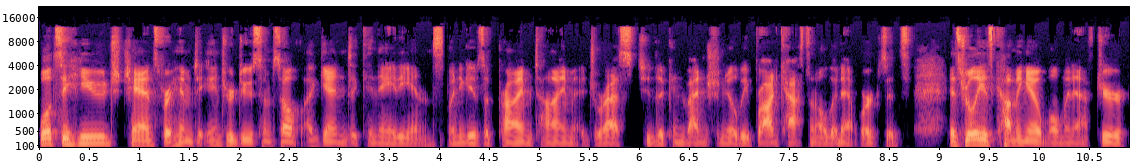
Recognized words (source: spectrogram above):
Well, it's a huge chance for him to introduce himself again to Canadians when he gives a prime time address to the convention. It'll be broadcast on all the networks. It's it's really his coming out moment after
